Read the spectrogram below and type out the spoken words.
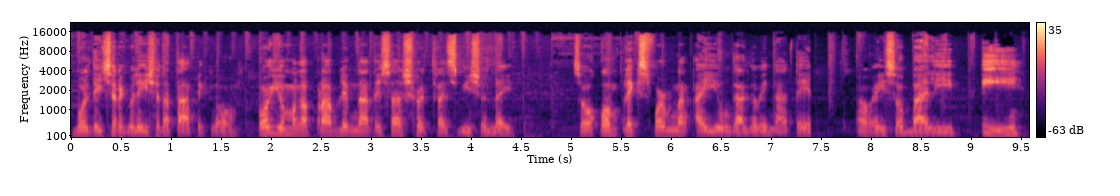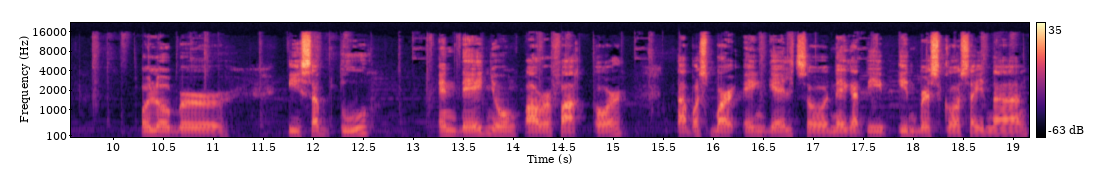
voltage regulation na topic, no? Or yung mga problem natin sa short transmission line. So, complex form ng I yung gagawin natin. Okay, so bali P all over E sub 2 and then yung power factor tapos bar angle so negative inverse cosine ng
